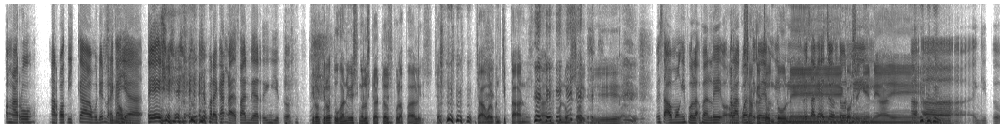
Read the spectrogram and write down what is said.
pengaruh narkotika kemudian mereka Sinom. ya eh mereka nggak sadar gitu Kira-kira Tuhan ini wis ngelus dada wis bolak-balik sejak, sejak awal penciptaan nah, menungso iki. wis tak omongi bolak-balik kok Oh, kelakuan kayak contone. ngene. Wis akeh contone. Kok sing ngene ae. Heeh, gitu.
